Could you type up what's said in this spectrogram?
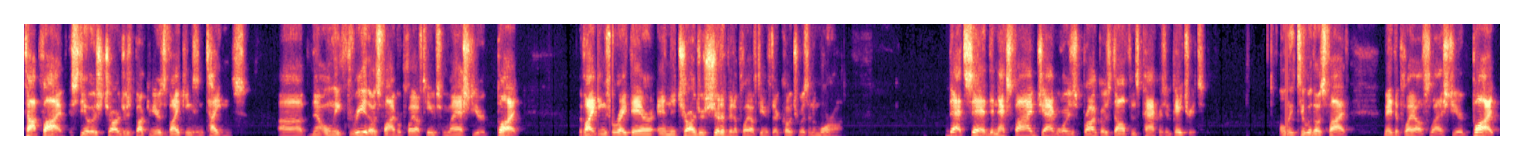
Top five Steelers, Chargers, Buccaneers, Vikings, and Titans. Uh, now, only three of those five were playoff teams from last year, but the Vikings were right there, and the Chargers should have been a playoff team if their coach wasn't a moron. That said, the next five Jaguars, Broncos, Dolphins, Packers, and Patriots. Only two of those five made the playoffs last year. But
